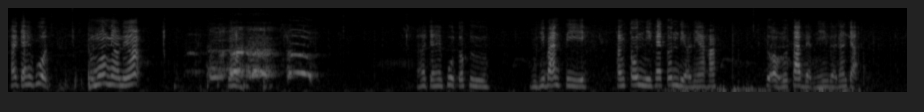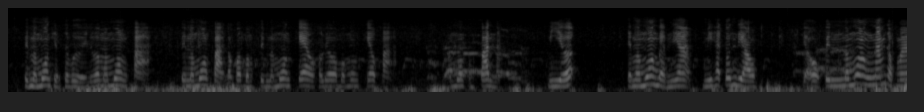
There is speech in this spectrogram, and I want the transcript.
ถ้าจะให้พูดมะม่วงแนวเนี้ยนะคะ ถ้าจะให้พูดก็คือ อยู่ที่บ้านตีทั้งต้นมีแค่ต้นเดียวเนี่ยนะคะที่ออกรสชาติแบบนี้เหลือนั่นจะเป็นมะม่วงเขียวเสวยหรือว่ามะม่วงป่า เป็นมะม่วงป่าแล้วก็เป็นมะม่วงแก้วเขาเรียกว่ามะม่วงแก้วป่ามะม่วงกำปั้นอะมีเยอะ แต่มะม่วงแบบเนี้ยมีแค่ต้นเดียว จะออกเป็นมะม่วงน้ำดอกไม้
